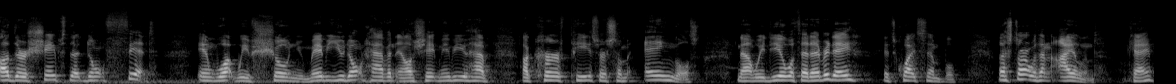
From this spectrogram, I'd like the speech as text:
other shapes that don't fit in what we've shown you. Maybe you don't have an L shape, maybe you have a curved piece or some angles. Now, we deal with that every day. It's quite simple. Let's start with an island, okay?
